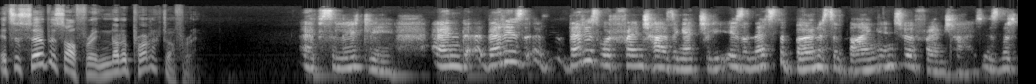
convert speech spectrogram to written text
it's a service offering, not a product offering. Absolutely. And that is that is what franchising actually is. And that's the bonus of buying into a franchise is that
